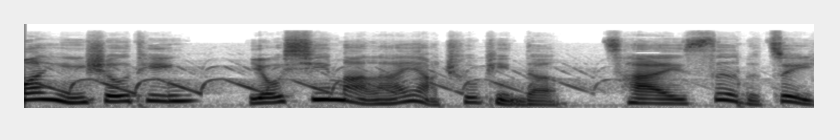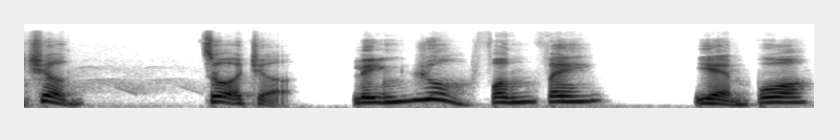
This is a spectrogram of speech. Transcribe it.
欢迎收听由喜马拉雅出品的《彩色的罪证》，作者林若风飞，演播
